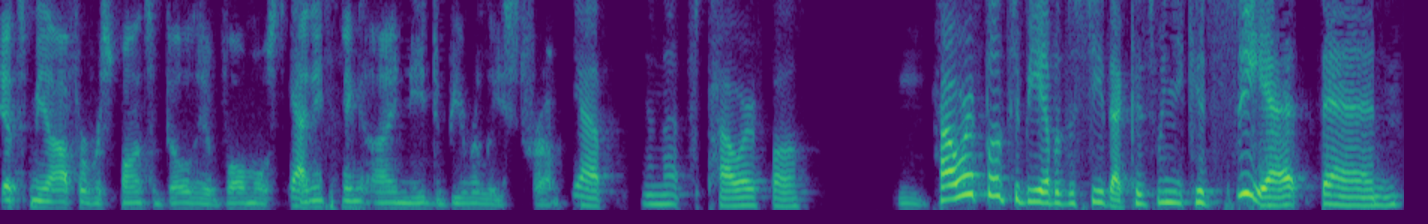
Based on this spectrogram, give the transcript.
gets me off of responsibility of almost Yes. anything I need to be released from. Yep. And that's powerful. Mm. Powerful to be able to see that because when you could see it, then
